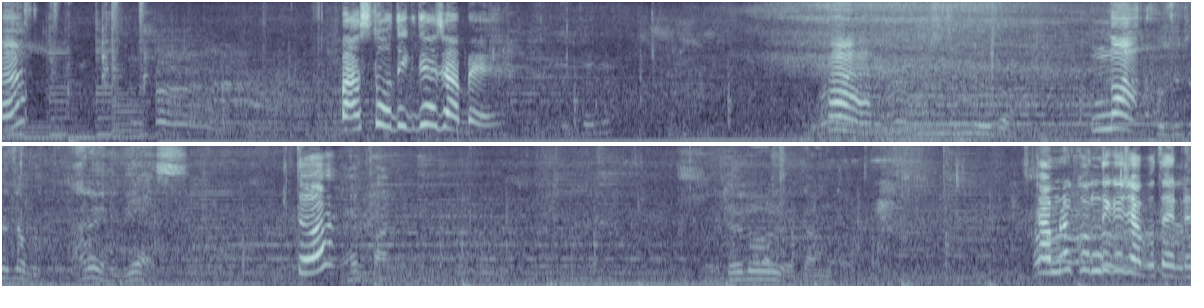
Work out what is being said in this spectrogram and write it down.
হ্যাঁ? বাস তো ওদিক দিয়ে যাবে। হ্যাঁ। না। তো? আমরা কোন দিকে যাব তাহলে?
